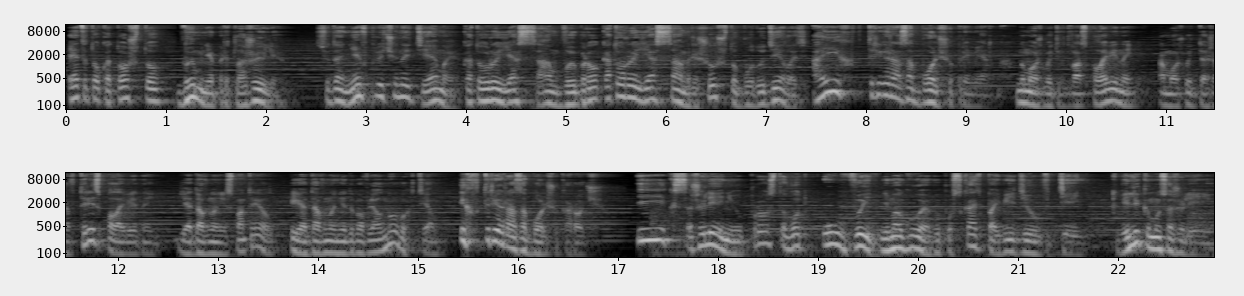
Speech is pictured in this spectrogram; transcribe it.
Это только то, что вы мне предложили. Сюда не включены темы, которые я сам выбрал, которые я сам решил, что буду делать. А их в три раза больше примерно. Ну может быть в два с половиной, а может быть даже в три с половиной. Я давно не смотрел, и я давно не добавлял новых тем. Их в три раза больше, короче. И, к сожалению, просто вот увы, не могу я выпускать по видео в день. К великому сожалению.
